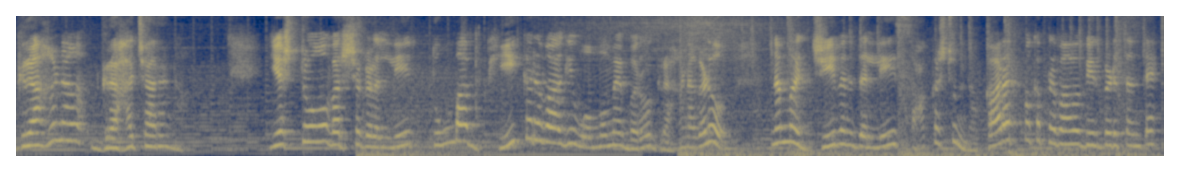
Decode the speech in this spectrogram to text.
ಗ್ರಹಣ, ಗ್ರಹಚಾರಣ. ಎಷ್ಟೋ ವರ್ಷಗಳಲ್ಲಿ ತುಂಬ ಭೀಕರವಾಗಿ ಒಮ್ಮೊಮ್ಮೆ ಬರೋ ಗ್ರಹಣಗಳು ನಮ್ಮ ಜೀವನದಲ್ಲಿ ಸಾಕಷ್ಟು ನಕಾರಾತ್ಮಕ ಪ್ರಭಾವ ಬೀರ್ಬಿಡುತ್ತಂತೆ.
